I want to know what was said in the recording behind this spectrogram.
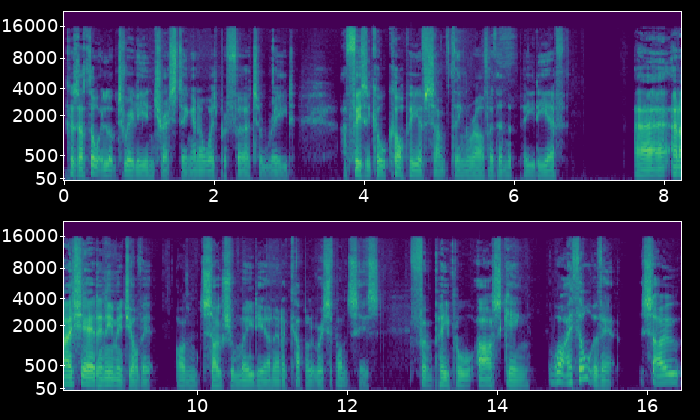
because I thought it looked really interesting, and I always prefer to read a physical copy of something rather than the PDF. Uh, and I shared an image of it on social media and had a couple of responses from people asking what I thought of it. So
